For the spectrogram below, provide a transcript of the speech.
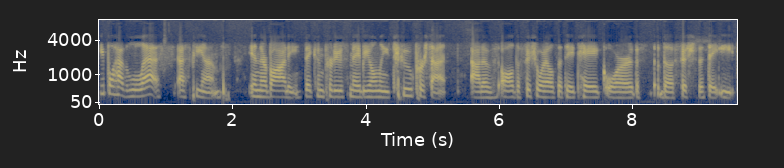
people have less SPMs in their body. They can produce maybe only 2% out of all the fish oils that they take or the the fish that they eat.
